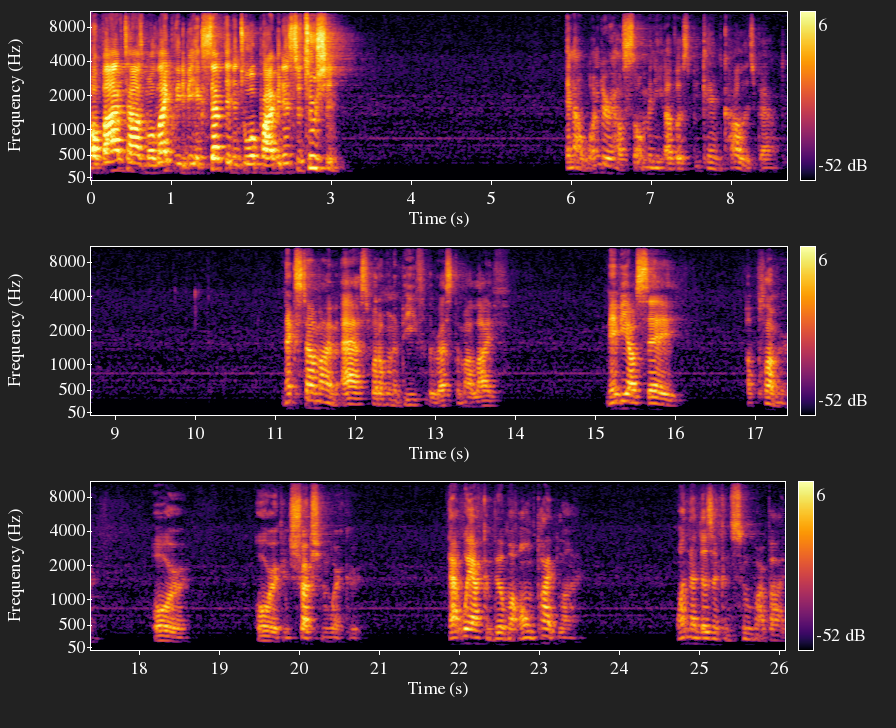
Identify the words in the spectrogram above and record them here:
are five times more likely to be accepted into a private institution. And I wonder how so many of us became college bound. Next time I'm asked what I want to be for the rest of my life, maybe I'll say a plumber or, or a construction worker. That way I can build my own pipeline, one that doesn't consume our bodies.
